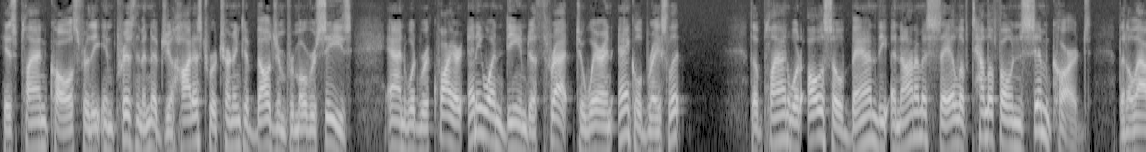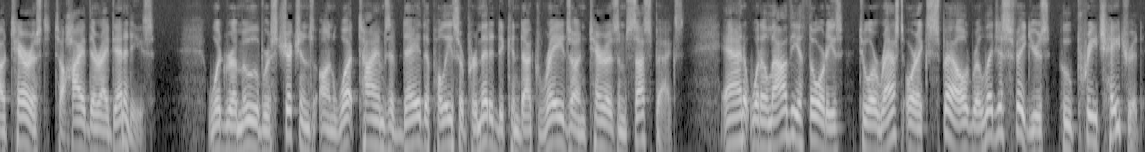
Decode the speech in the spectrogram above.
His plan calls for the imprisonment of jihadists returning to Belgium from overseas and would require anyone deemed a threat to wear an ankle bracelet. The plan would also ban the anonymous sale of telephone SIM cards that allow terrorists to hide their identities, would remove restrictions on what times of day the police are permitted to conduct raids on terrorism suspects, and would allow the authorities to arrest or expel religious figures who preach hatred.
